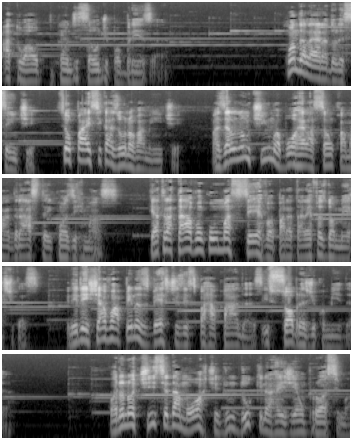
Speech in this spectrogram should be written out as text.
atual condição de pobreza. Quando ela era adolescente, seu pai se casou novamente, mas ela não tinha uma boa relação com a madrasta e com as irmãs, que a tratavam como uma serva para tarefas domésticas e lhe deixavam apenas vestes esfarrapadas e sobras de comida. Quando a notícia da morte de um duque na região próxima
